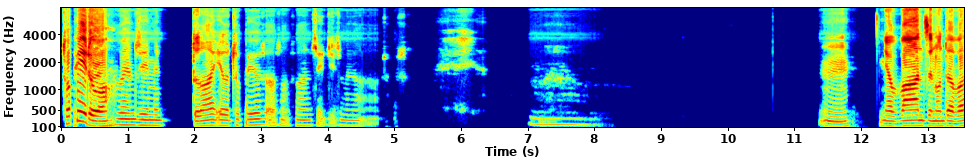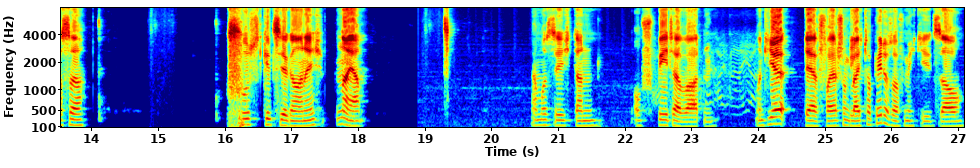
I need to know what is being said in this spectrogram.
Torpedo. Wenn Sie mit drei Ihre Torpedos ausfahren, Sie diese mit einer hm. Ja, Wahnsinn unter Wasser. Schuss gibt's hier gar nicht. Naja. Da muss ich dann auf später warten. Und hier, der feuert schon gleich Torpedos auf mich, die Sau.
